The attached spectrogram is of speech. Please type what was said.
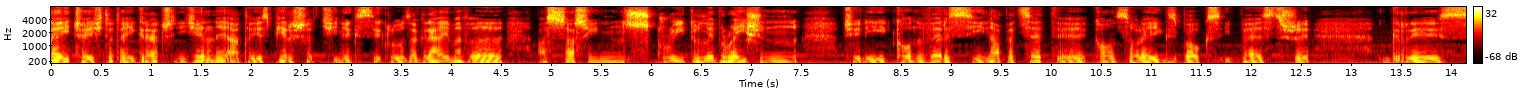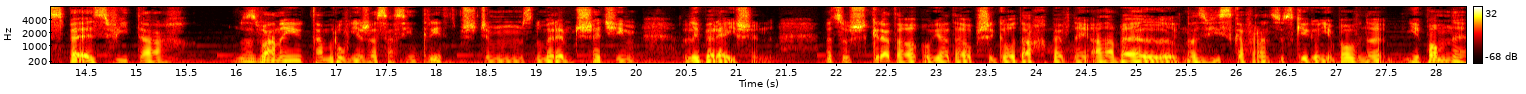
Hej, cześć, tutaj gracz niedzielny, a to jest pierwszy odcinek z cyklu Zagrajmy w Assassin's Creed Liberation, czyli konwersji na PC, konsole Xbox i PS3 gry z PS Vita, zwanej tam również Assassin's Creed, przy czym z numerem trzecim Liberation. No cóż, gra ta opowiada o przygodach pewnej Annabelle, nazwiska francuskiego nie, powne, nie pomnę,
